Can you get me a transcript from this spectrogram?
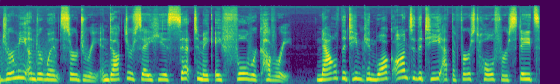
Jeremy underwent surgery and doctors say he is set to make a full recovery. Now the team can walk onto the tee at the first hole for states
